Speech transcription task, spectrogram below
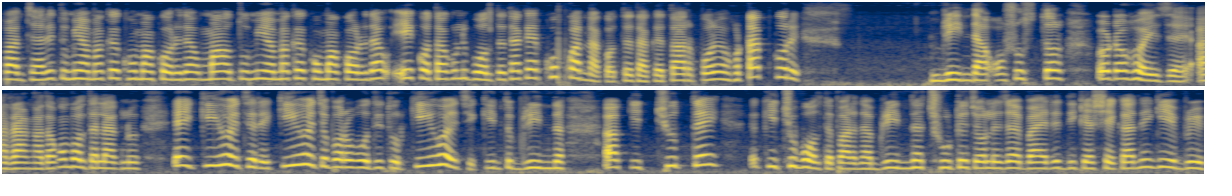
পাঞ্চারি, তুমি আমাকে ক্ষমা করে দাও। মা, তুমি আমাকে ক্ষমা করে দাও। এই কথাগুলি বলতে থাকে আর খুব কান্না করতে থাকে। তারপরে হঠাৎ করে বৃন্দা অসুস্থ ওটা হয়ে যায়। আর রাঙা তখন বলতে লাগল, এই, কি হয়েছে রে? কি হয়েছে বড় বৌদি তোর? কি হয়েছে? কিন্তু বৃন্দা কিচ্ছুতেই কিছু বলতে পারে না। বৃন্দা ছুটে চলে যায় বাইরের দিকে সেখানে গিয়ে বৃ-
